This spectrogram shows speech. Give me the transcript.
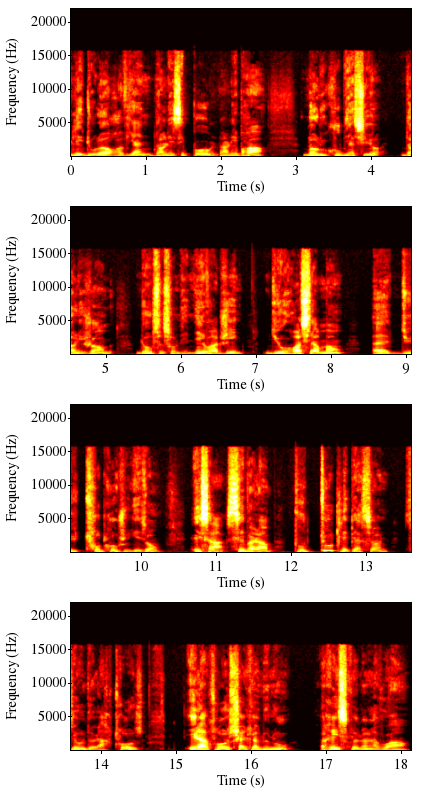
les douleurs reviennent dans les épaules, dans les bras, dans le cou bien sûr, dans les jambes. Donc ce sont des névralgies au resserrement euh, du trou de conjugaison. Et ça, c'est valable pour toutes les personnes qui ont de l'arthrose. Et l'arthrose, chacun de nous risque d'en avoir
